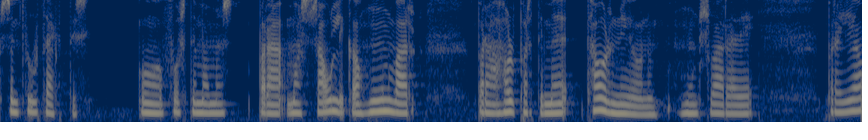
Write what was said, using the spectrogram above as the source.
sem þú þekktir? Og fórstum að bara, maður sá líka hún var bara hálfparti með tárinu í honum hún svaraði bara já,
